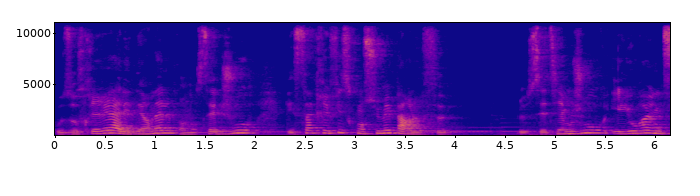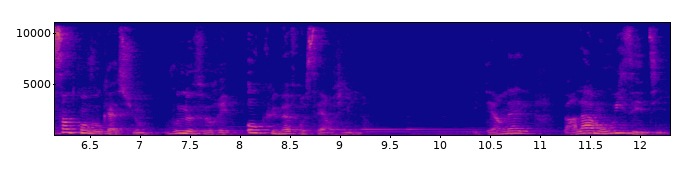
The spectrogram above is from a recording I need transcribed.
Vous offrirez à l'Éternel pendant sept jours des sacrifices consumés par le feu. Le septième jour, il y aura une sainte convocation, vous ne ferez aucune œuvre servile. L'Éternel parla à Moïse et dit,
